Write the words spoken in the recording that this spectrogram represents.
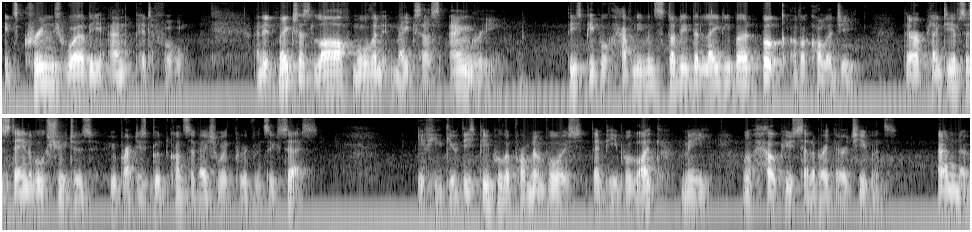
it's cringe-worthy and pitiful, and it makes us laugh more than it makes us angry. These people haven't even studied the Ladybird book of ecology. There are plenty of sustainable shooters who practice good conservation with proven success. If you give these people a prominent voice, then people like me will help you celebrate their achievements. And no,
